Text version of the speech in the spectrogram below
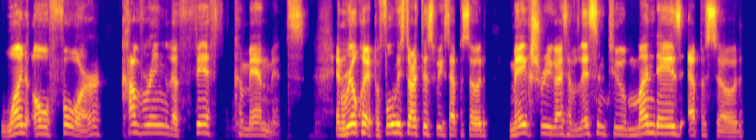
104, covering the fifth commandments. And real quick, before we start this week's episode, make sure you guys have listened to Monday's episode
